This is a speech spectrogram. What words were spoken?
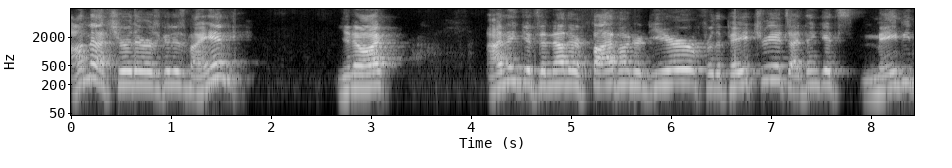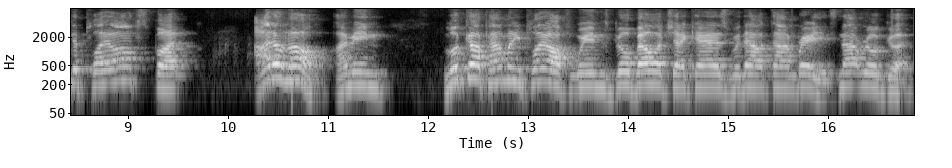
I'm not sure they're as good as Miami. You know, I I think it's another 500 year for the Patriots. I think it's maybe the playoffs, but I don't know. I mean, look up how many playoff wins Bill Belichick has without Tom Brady. It's not real good.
